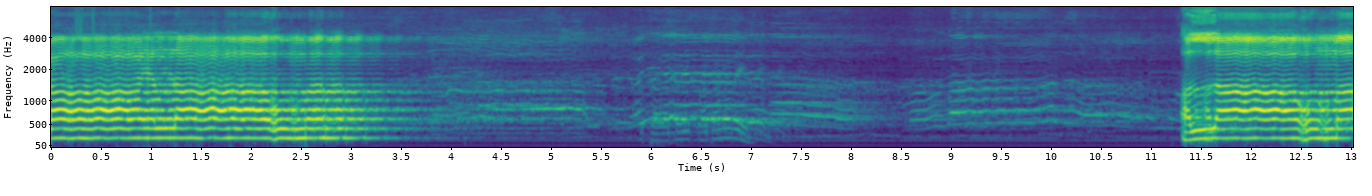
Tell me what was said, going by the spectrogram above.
রায় আল্লাহুম্মা আল্লাহুম্মা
